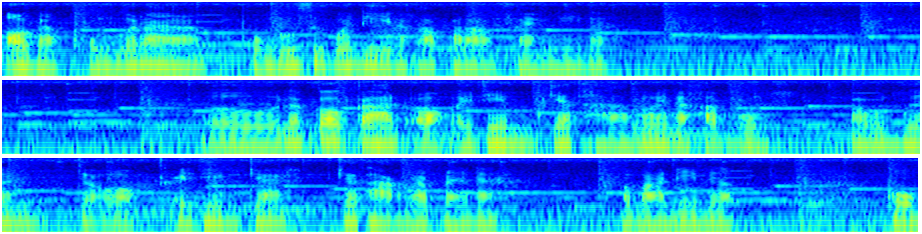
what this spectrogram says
เอาแบบผมก็ได้นะผมรู้สึกว่าดีนะครับ พลังแฝงนี้นะ เออแล้วก็การออกไอเทมแก้ทางด้วยนะครับผมว่าเพื่อนๆจะออกไอเทมแก้แก้ทางแบบไหนนะ ประมาณนี้เนี่ยผม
